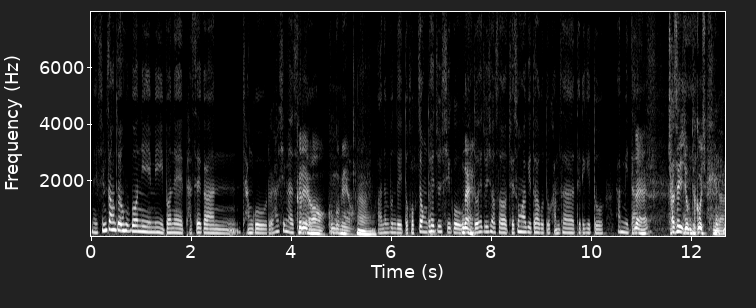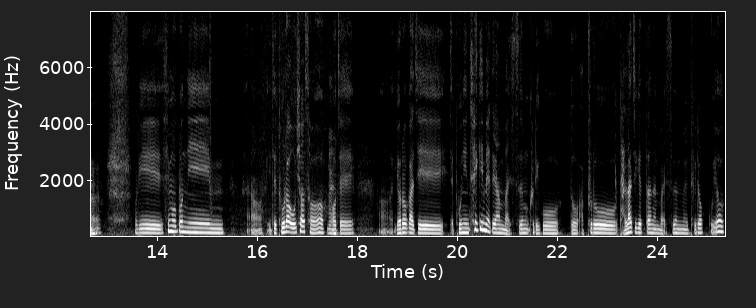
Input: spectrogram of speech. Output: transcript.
네, 심상정 후보님이 이번에 다세간 장고를 하시면서 그래요. 궁금해요. 네, 많은 분들이 또 걱정도 해주시고 네. 응원도 네. 해주셔서 죄송하기도 하고 또 감사드리기도 합니다. 네, 자세히 좀 네. 듣고 싶습니다. 우리 심 후보님 어, 이제 돌아오셔서 네. 어제 어, 여러 가지 이제 본인 책임에 대한 말씀 그리고 또 앞으로 달라지겠다는 말씀을 드렸고요.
